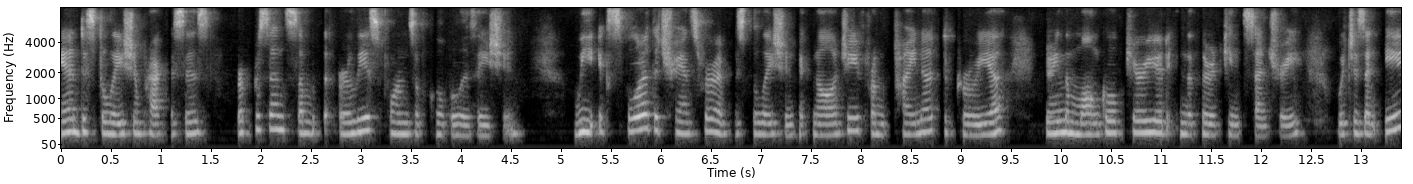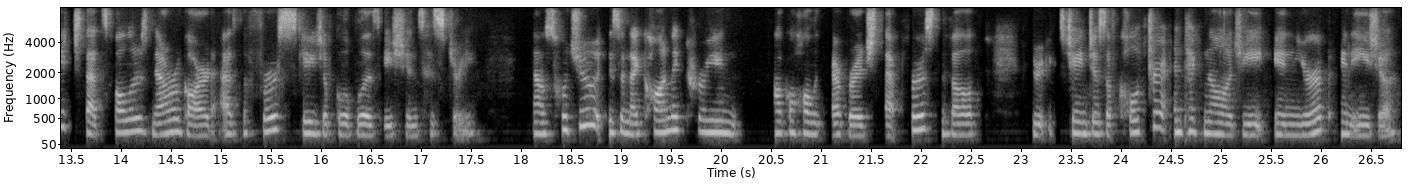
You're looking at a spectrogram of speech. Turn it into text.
and distillation practices represents some of the earliest forms of globalization. We explore the transfer of distillation technology from China to Korea during the Mongol period in the 13th century, which is an age that scholars now regard as the first stage of globalization's history. Now, soju is an iconic Korean alcoholic beverage that first developed through exchanges of culture and technology in Europe and Asia.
